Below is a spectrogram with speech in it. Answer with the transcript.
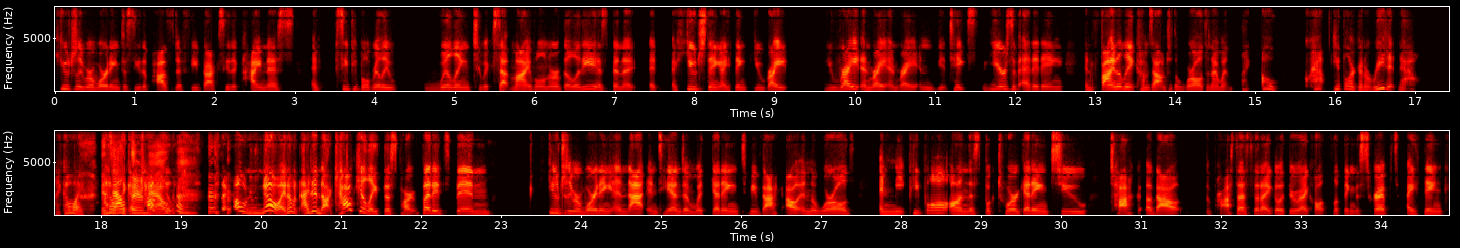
hugely rewarding to see the positive feedback, see the kindness, and see people really willing to accept my vulnerability has been a, a, a huge thing. I think you write, you write and write and write, and it takes years of editing. And finally it comes out into the world. And I went like, oh crap, people are gonna read it now. Like, oh, I, I It's don't out think I calculated. oh no, I don't, I did not calculate this part, but it's been hugely rewarding. And that in tandem with getting to be back out in the world and meet people on this book tour, getting to talk about the process that I go through. I call it flipping the script. I think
